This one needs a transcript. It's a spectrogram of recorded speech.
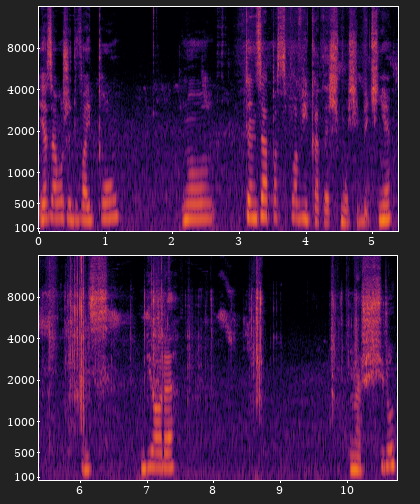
Ja założę 2,5. No, ten zapas spławika też musi być, nie? Więc biorę nasz śród.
